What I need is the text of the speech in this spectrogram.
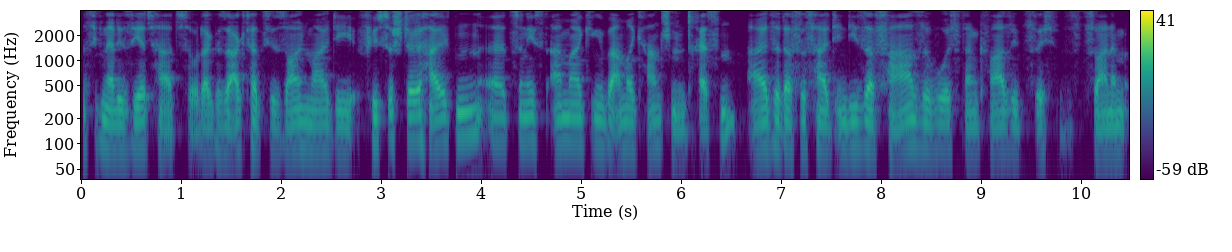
signalisiert hat oder gesagt hat, sie sollen mal die Füße stillhalten, äh, zunächst einmal gegenüber amerikanischen Interessen. Also dass es halt in dieser Phase, wo es dann quasi zu, zu einem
